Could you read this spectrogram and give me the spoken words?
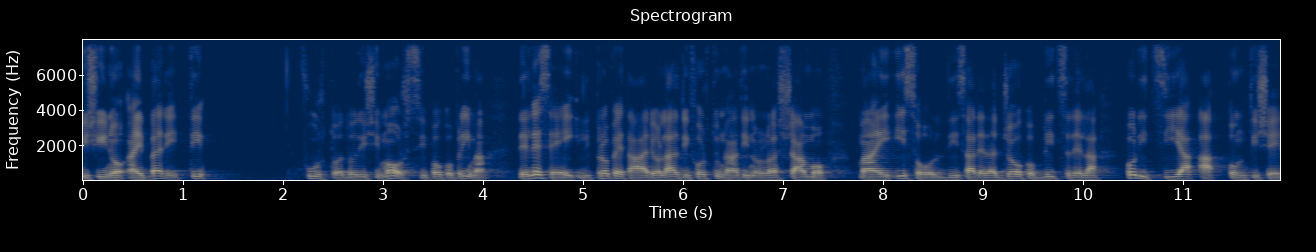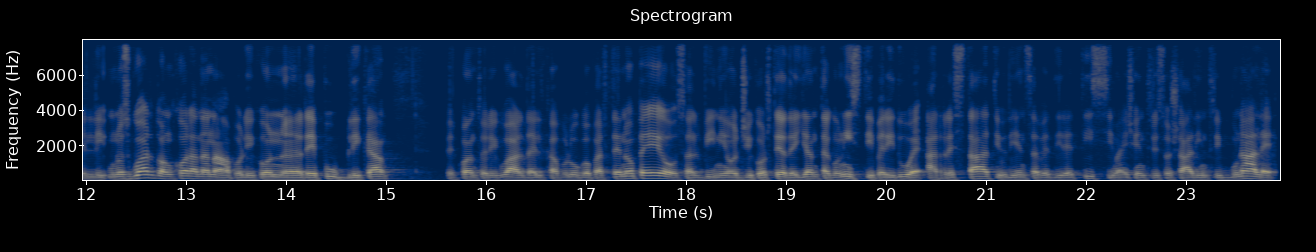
vicino ai baretti, furto a 12 morsi poco prima delle 6, il proprietario, ladri fortunati, non lasciamo mai i soldi, sale da gioco blitz della polizia a Ponticelli. Uno sguardo ancora da Napoli con Repubblica. Per quanto riguarda il capoluogo partenopeo, Salvini oggi corteo degli antagonisti per i due arrestati, udienza per direttissima ai centri sociali in tribunale,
